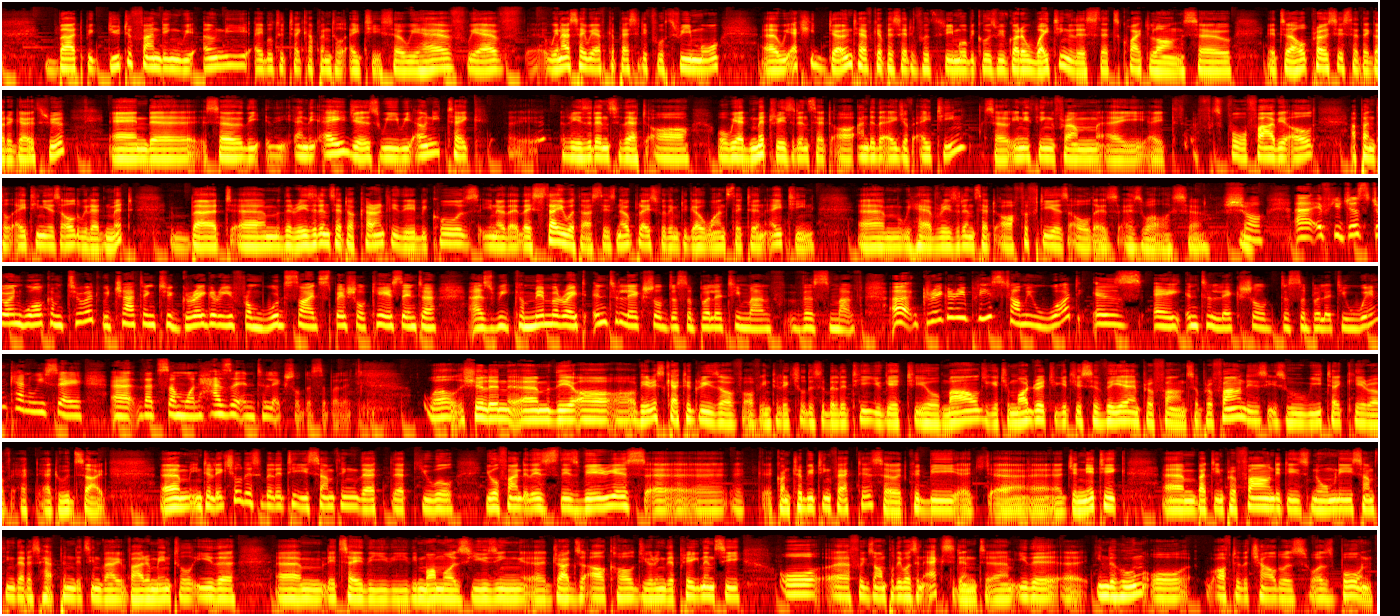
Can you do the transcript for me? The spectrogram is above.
but due to funding, we're only able to take up until 80. So we have, we have. When I say we have capacity for three more, uh, we actually don't have capacity for three more because we've got a waiting list that's quite long. So it's a whole process that they've got to go through, and uh, so the, the and the ages we we only take residents that are, or we admit residents that are under the age of 18. So anything from a, a four five year old up until 18 years old, we'll admit. But um, the residents that are currently there, because you know they, they stay with us, there's no place for them to go once they turn 18. Um, we have residents that are 50 years old as as well. So sure. Yeah. Uh, if you just joined, welcome to it. We're chatting to Gregory from Woodside Special Care Centre as we commemorate Intellectual Disability Month this month. Uh, Gregory, please tell me what is a intellectual disability? When can we say uh, that someone has an intellectual disability? Well, Sherlin, um, there are, are, various categories of, of intellectual disability. You get your mild, you get your moderate, you get your severe, and profound. So, profound is, is who we take care of at, at Woodside. Um, intellectual disability is something that, that you will you will find there's there's various uh, uh, uh contributing factors. So it could be uh, a genetic, um, but in profound it is normally something that has happened. It's environmental. Either um, let's say the, the, the mom was using uh, drugs or alcohol during their pregnancy, or uh, for example there was an accident um, either uh, in the womb or after the child was was born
